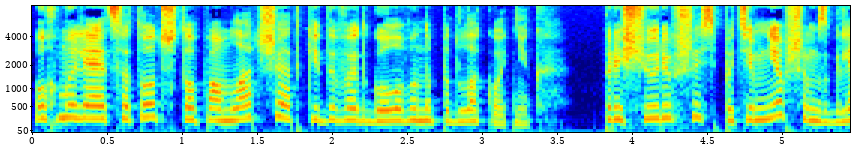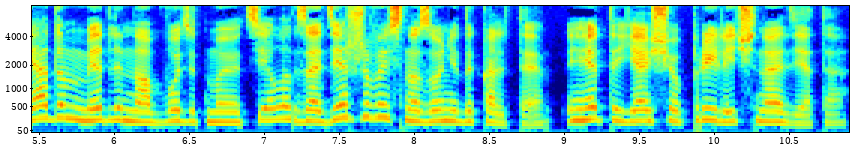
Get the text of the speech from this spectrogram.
Ухмыляется тот, что помладше откидывает голову на подлокотник. Прищурившись, потемневшим взглядом медленно обводит мое тело, задерживаясь на зоне декольте. И это я еще прилично одета.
